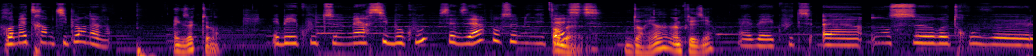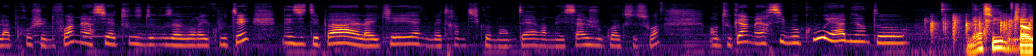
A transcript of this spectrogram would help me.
remettre un petit peu en avant. Exactement. Eh bien écoute, merci beaucoup Setzer pour ce Oh, mini-test. De rien, un plaisir. Eh ben écoute, euh, on se retrouve euh, la prochaine fois. Merci à tous de nous avoir écoutés. N'hésitez pas à liker, à nous mettre un petit commentaire, un message ou quoi que ce soit. En tout cas, merci beaucoup et à bientôt. Merci, ciao.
